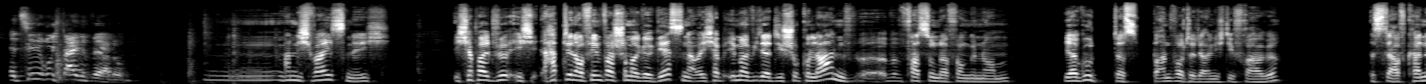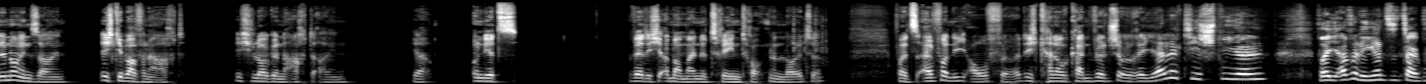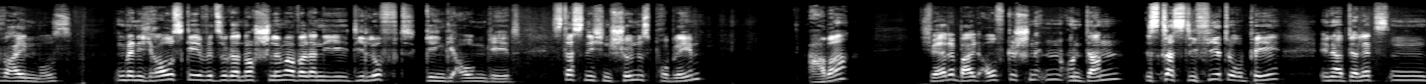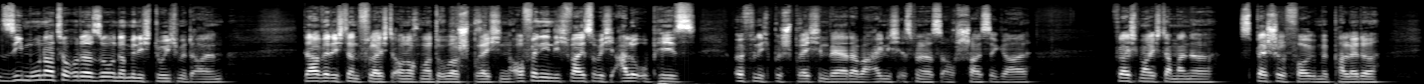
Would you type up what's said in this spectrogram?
Erzähl ruhig deine Wertung. Mann, ich weiß nicht. Ich habe halt wirklich, ich habe den auf jeden Fall schon mal gegessen, aber ich habe immer wieder die Schokoladenfassung davon genommen. Ja gut, das beantwortet eigentlich die Frage. Es darf keine 9 sein. Ich gebe einfach eine 8. Ich logge eine 8 ein. Ja. Und jetzt werde ich einmal meine Tränen trocknen, Leute. Weil es einfach nicht aufhört. Ich kann auch kein Virtual Reality spielen, weil ich einfach den ganzen Tag weinen muss. Und wenn ich rausgehe, wird sogar noch schlimmer, weil dann die, die Luft gegen die Augen geht. Ist das nicht ein schönes Problem? Aber ich werde bald aufgeschnitten und dann ist das die vierte OP innerhalb der letzten sieben Monate oder so und dann bin ich durch mit allem. Da werde ich dann vielleicht auch noch mal drüber sprechen. Auch wenn ich nicht weiß, ob ich alle OPs öffentlich besprechen werde, aber eigentlich ist mir das auch scheißegal. Vielleicht mache ich da mal eine Special-Folge mit Palette.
